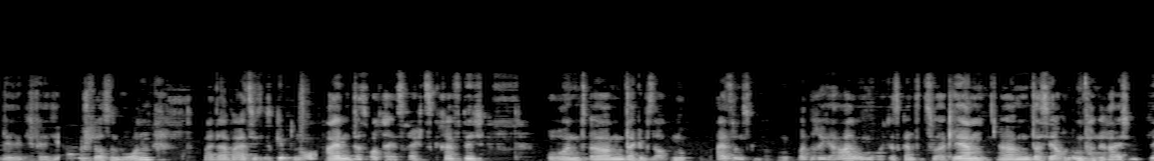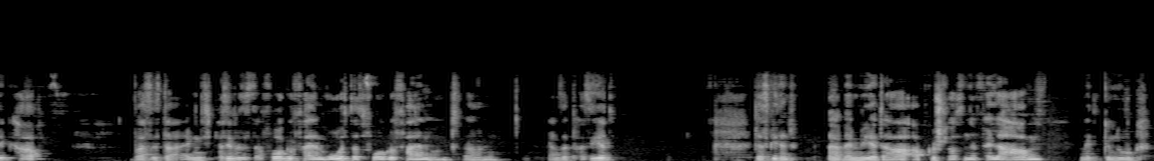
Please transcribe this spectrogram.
lediglich Fälle, die abgeschlossen wurden, weil da weiß ich, es gibt ein Urteil, das Urteil ist rechtskräftig. Und ähm, da gibt es auch genug Beweise und es gibt auch genug Material, um euch das Ganze zu erklären, ähm, dass ihr auch einen umfangreichen Blick habt, was ist da eigentlich passiert, was ist da vorgefallen, wo ist das vorgefallen? Und ähm, das Ganze passiert. Das geht natürlich besser, wenn wir da abgeschlossene Fälle haben mit genug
